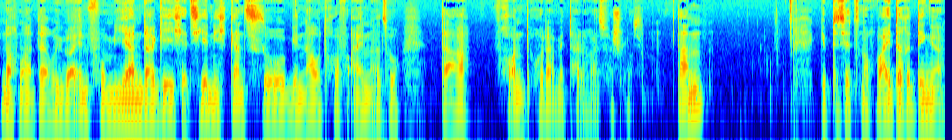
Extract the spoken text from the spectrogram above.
nochmal darüber informieren. Da gehe ich jetzt hier nicht ganz so genau drauf ein. Also da Front- oder Metallreißverschluss. Dann gibt es jetzt noch weitere Dinge,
